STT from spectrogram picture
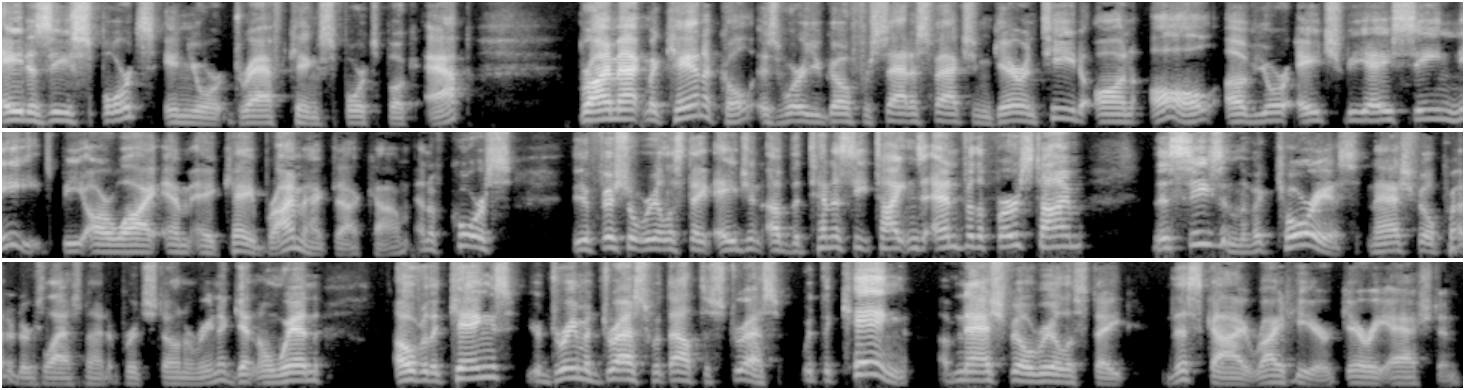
A to Z Sports in your DraftKings Sportsbook app. Brymak Mechanical is where you go for satisfaction guaranteed on all of your HVAC needs. B R Y M A K, Brymak.com. And of course, the official real estate agent of the Tennessee Titans. And for the first time this season, the victorious Nashville Predators last night at Bridgestone Arena, getting a win over the Kings. Your dream address without the stress with the king of Nashville real estate, this guy right here, Gary Ashton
